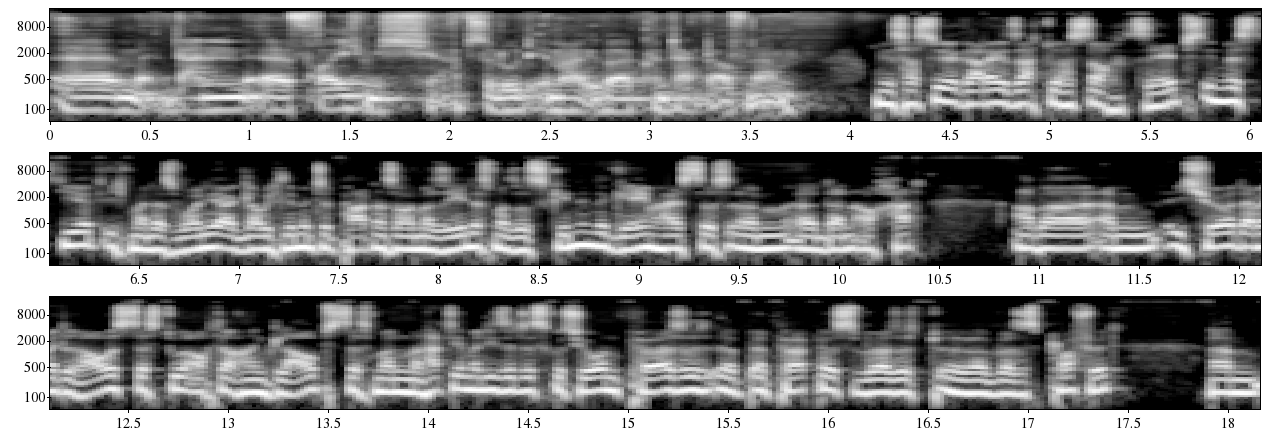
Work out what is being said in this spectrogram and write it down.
dann äh, freue ich mich absolut immer über Kontaktaufnahmen. Und jetzt hast du ja gerade gesagt, du hast auch selbst investiert. Ich meine, das wollen ja, glaube ich, Limited Partners auch immer sehen, dass man so Skin in the Game heißt das ähm, äh, dann auch hat. Aber ähm, ich höre damit raus, dass du auch daran glaubst, dass man, man hat ja immer diese Diskussion Purpose, äh, Purpose versus, versus Profit. Ähm,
